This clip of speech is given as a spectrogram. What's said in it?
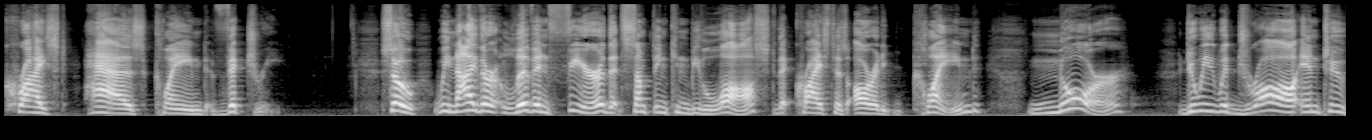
Christ has claimed victory. So we neither live in fear that something can be lost that Christ has already claimed, nor do we withdraw into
